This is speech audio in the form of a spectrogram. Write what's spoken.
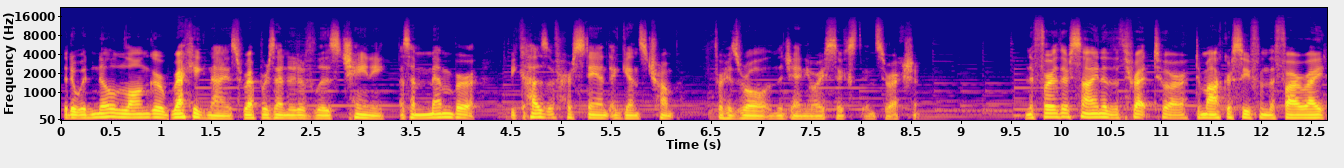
that it would no longer recognize Representative Liz Cheney as a member because of her stand against Trump for his role in the January 6th insurrection. In a further sign of the threat to our democracy from the far right,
